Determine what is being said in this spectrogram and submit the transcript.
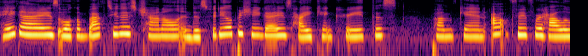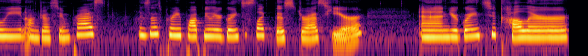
Hey guys, welcome back to this channel. In this video, I'll be showing you guys how you can create this pumpkin outfit for Halloween on Dress Press. This is pretty popular. You're going to select this dress here and you're going to color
